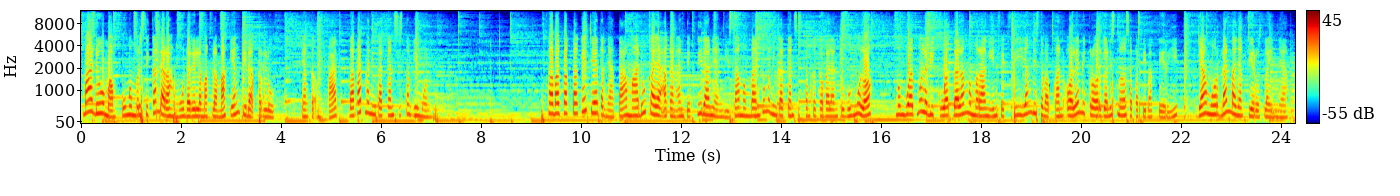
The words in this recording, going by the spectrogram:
Madu mampu membersihkan darahmu dari lemak-lemak yang tidak perlu. Yang keempat, dapat meningkatkan sistem imun. Sahabat fakta kece, ternyata madu kaya akan antioksidan yang bisa membantu meningkatkan sistem kekebalan tubuhmu loh, membuatmu lebih kuat dalam memerangi infeksi yang disebabkan oleh mikroorganisme seperti bakteri, jamur, dan banyak virus lainnya.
